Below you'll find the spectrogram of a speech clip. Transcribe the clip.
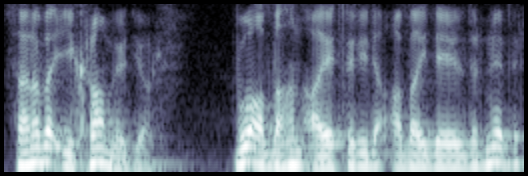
Sana da ikram ediyor. Bu Allah'ın ayetleriyle alay değildir nedir?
